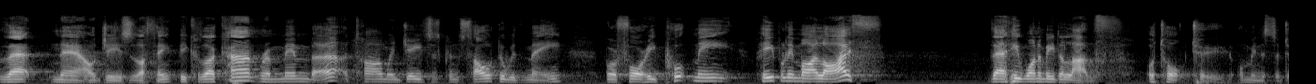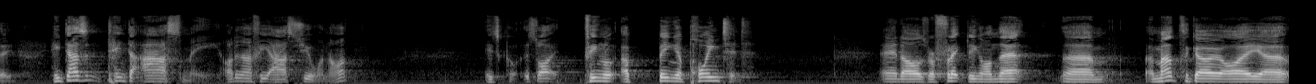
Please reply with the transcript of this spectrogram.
that now, Jesus, I think, because I can't remember a time when Jesus consulted with me before he put me people in my life that he wanted me to love or talk to or minister to. He doesn't tend to ask me. I don't know if he asks you or not. It's, it's like being, uh, being appointed. And I was reflecting on that. Um, a month ago, I uh,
